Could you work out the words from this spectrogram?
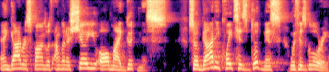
and God responds with, I'm going to show you all my goodness. So God equates his goodness with his glory,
